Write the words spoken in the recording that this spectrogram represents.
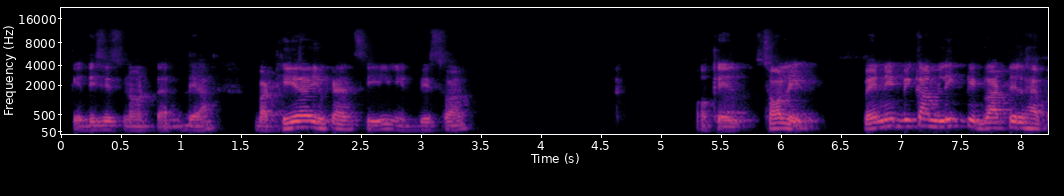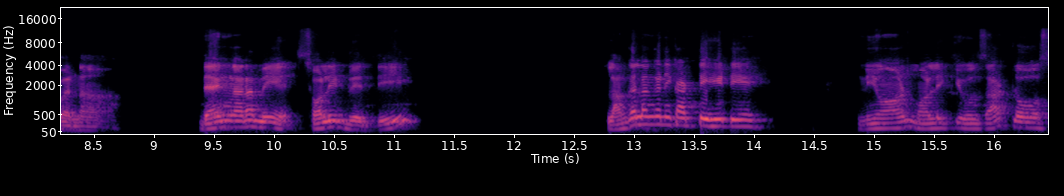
okay this is not uh, there but here you can see in this one. Okay solid. When it become liquid what will happen now? දැන් අර මේ solid වෙද්දී ළඟ ළඟනේ කට්ටිය හිටියේ neon molecules are close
